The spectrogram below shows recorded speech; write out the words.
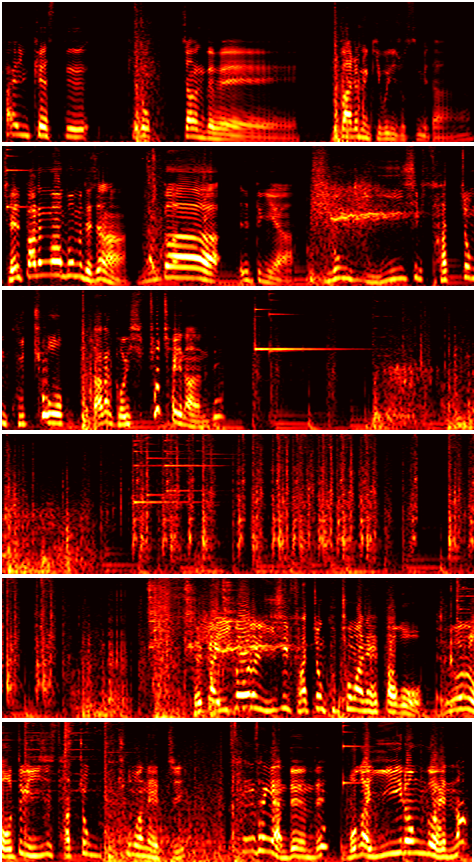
타임 퀘스트 기록 자랑 대회 빠르면 기분이 좋습니다 제일 빠른 거만 보면 되잖아 누가 1등이야 진홍기 24.9초 나랑 거의 10초 차이 나는데? 그러니까 이거를 24.9초 만에 했다고 이거를 어떻게 24.9초 만에 했지? 상상이 안 되는데? 뭐가 이런 거 했나?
